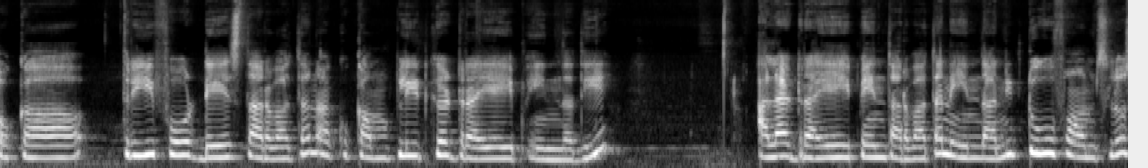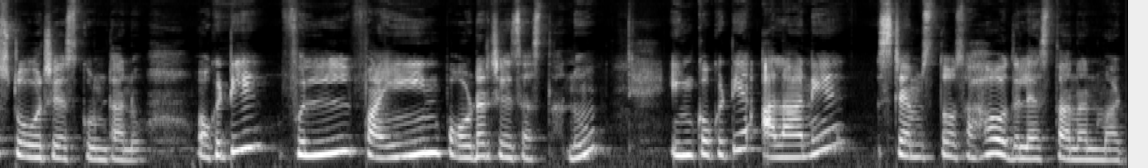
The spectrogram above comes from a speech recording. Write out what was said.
ఒక త్రీ ఫోర్ డేస్ తర్వాత నాకు కంప్లీట్గా డ్రై అయిపోయింది అది. అలా డ్రై అయిపోయిన తర్వాత నేను దాన్ని టూ ఫామ్స్లో స్టోర్ చేసుకుంటాను. ఒకటి ఫుల్ ఫైన్ పౌడర్ చేసేస్తాను. ఇంకొకటి అలానే స్టెమ్స్తో సహా వదిలేస్తానన్నమాట.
